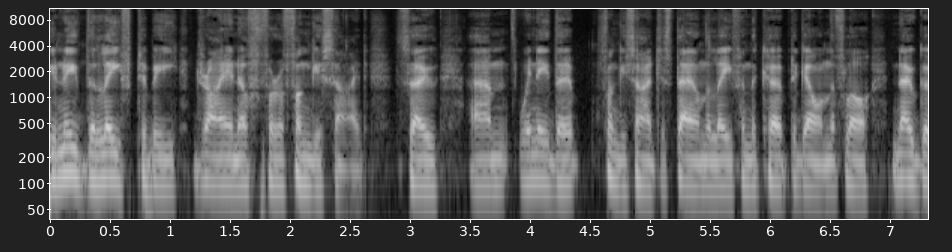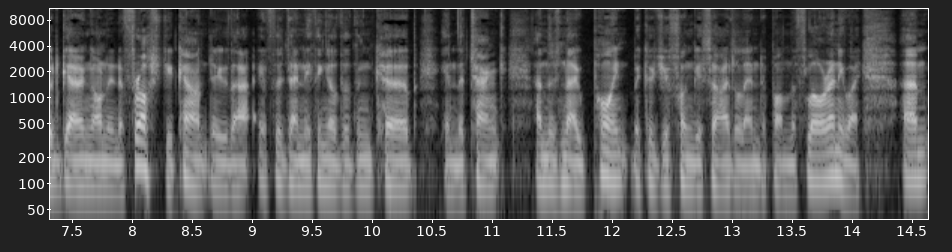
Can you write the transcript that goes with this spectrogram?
you need the leaf to be dry enough for a fungicide. So um, we need the fungicide to stay on the leaf and the kerb to go on the floor. No good going on in a frost. You can't do that if there's anything other than kerb in the tank, and there's no point because your fungicide will end up on the floor anyway. Um,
